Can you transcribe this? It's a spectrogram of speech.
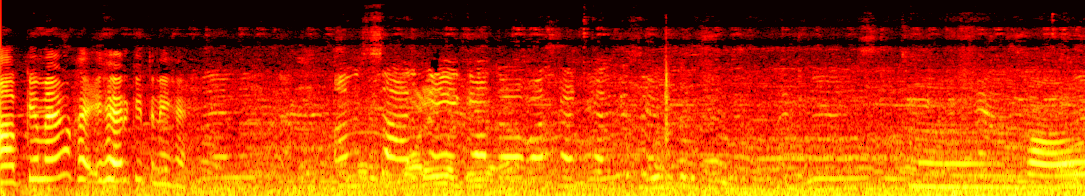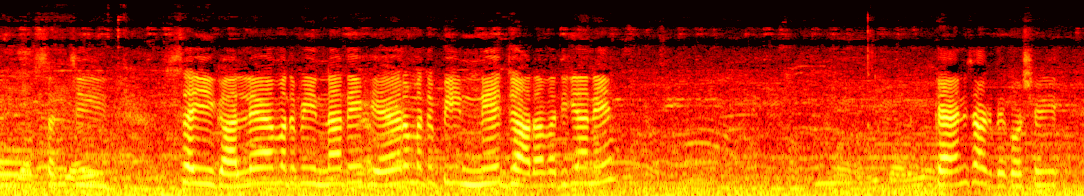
आपके मैम हेयर कितने हैं हम साल में एक या दो बार कट करके ਵਾਓ ਸੱਚੀ ਸਹੀ ਗੱਲ ਹੈ ਮਤਲਬ ਵੀ ਇਹਨਾਂ ਦੇ ਹੇਅਰ ਮਤਲਬ ਵੀ ਇੰਨੇ ਜ਼ਿਆਦਾ ਵਧੀਆ ਨੇ ਕਹਿ ਨਹੀਂ ਸਕਦੇ ਕੁਝ ਵੀ ਤੇ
